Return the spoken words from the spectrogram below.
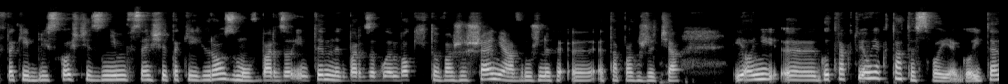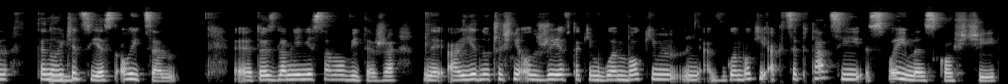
w takiej bliskości z nim, w sensie takich rozmów bardzo intymnych, bardzo głębokich, towarzyszenia w różnych etapach życia. I oni e, go traktują jak tatę swojego, i ten, ten Mhm. ojciec jest ojcem. E, To jest dla mnie niesamowite, że, ale jednocześnie on żyje w takim głębokim, w głębokiej akceptacji swojej męskości,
